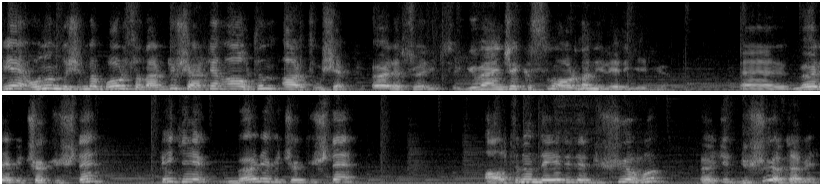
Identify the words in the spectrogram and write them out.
Diye onun dışında borsalar düşerken altın artmış hep. Öyle söyleyeyim size. Güvence kısmı oradan ileri geliyor. Ee, böyle bir çöküşte peki böyle bir çöküşte altının değeri de düşüyor mu? Önce düşüyor tabii.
